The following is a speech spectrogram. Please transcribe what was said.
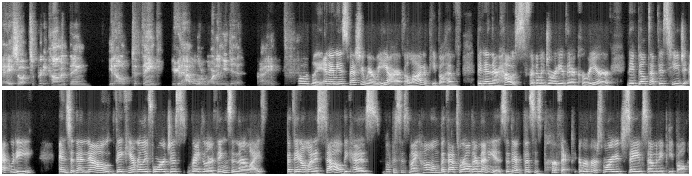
Okay, so it's a pretty common thing, you know, to think you're going to have a little more than you did right? Totally. And I mean, especially where we are, a lot of people have been in their house for the majority of their career. They've built up this huge equity. And so then now they can't really afford just regular things in their life, but they don't want to sell because, well, this is my home, but that's where all their money is. So this is perfect. A reverse mortgage saves so many people,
